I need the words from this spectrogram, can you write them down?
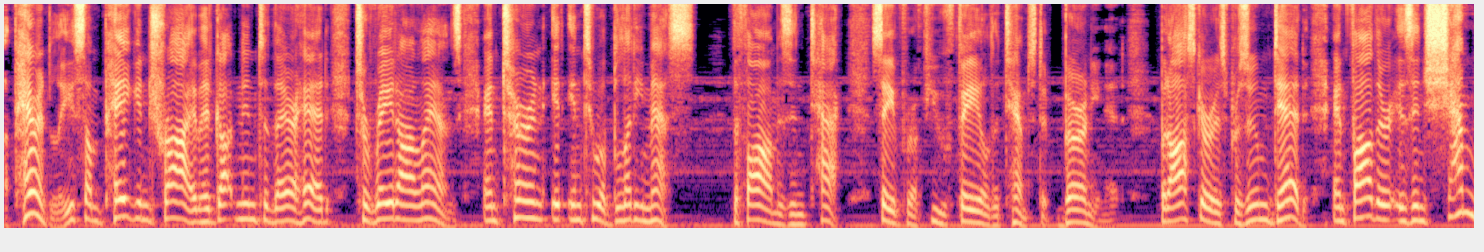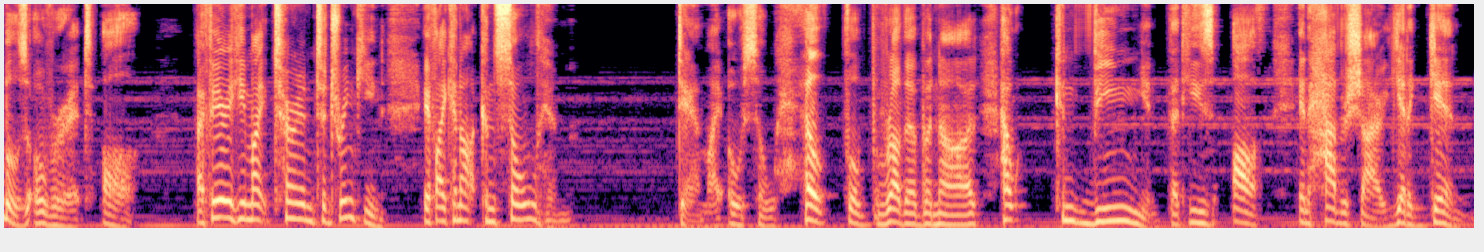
Apparently, some pagan tribe had gotten into their head to raid our lands and turn it into a bloody mess. The farm is intact, save for a few failed attempts at burning it, but Oscar is presumed dead, and father is in shambles over it all. I fear he might turn to drinking if I cannot console him. Damn my oh so helpful brother Bernard. How convenient that he's off in Havershire yet again.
